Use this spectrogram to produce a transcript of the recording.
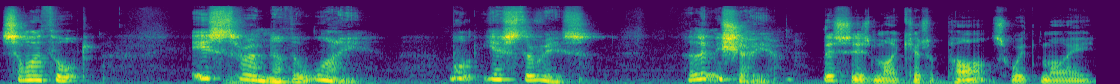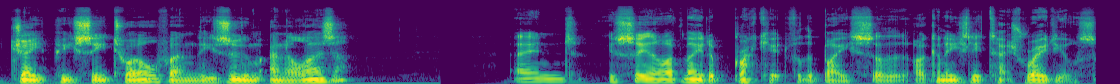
So I thought, is there another way? Well, yes there is. Now, let me show you. This is my kit of parts with my JPC12 and the zoom analyzer. And you see that I've made a bracket for the base so that I can easily attach radials.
